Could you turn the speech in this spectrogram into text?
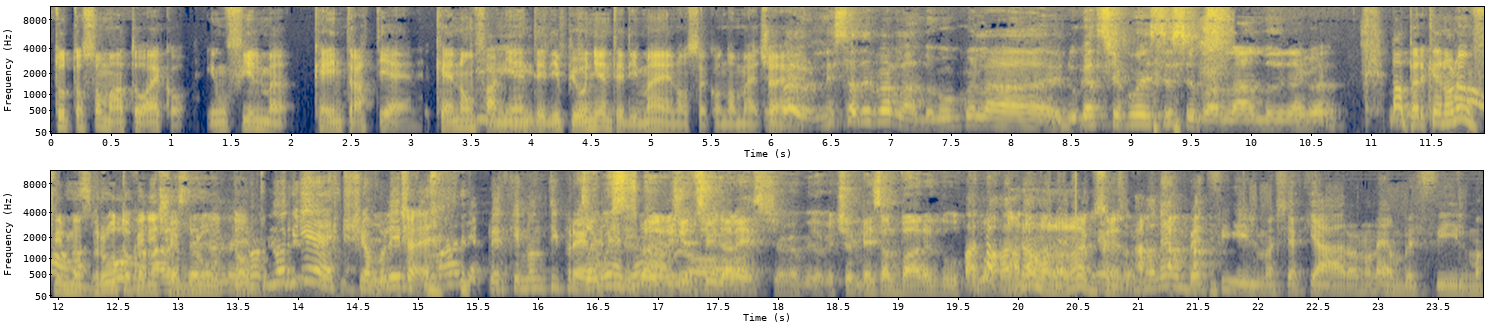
tutto sommato, ecco, in un film che intrattiene, che non fa Sì. niente di più, niente di meno, secondo me. Cioè, Poi ne state parlando con quella educazione come se stesse parlando di una cosa. ma perché non è un film ma brutto che dice brutto? Non, non riesci a volerti Cioè- male perché non ti prende. Cioè, queste sono le Esatto. recensioni di Alessio, capito? Che cerca di salvare tutto. Ma no, Ah, no, no, no, no, non è questione di- non è un bel film, sia chiaro, non è un bel film,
